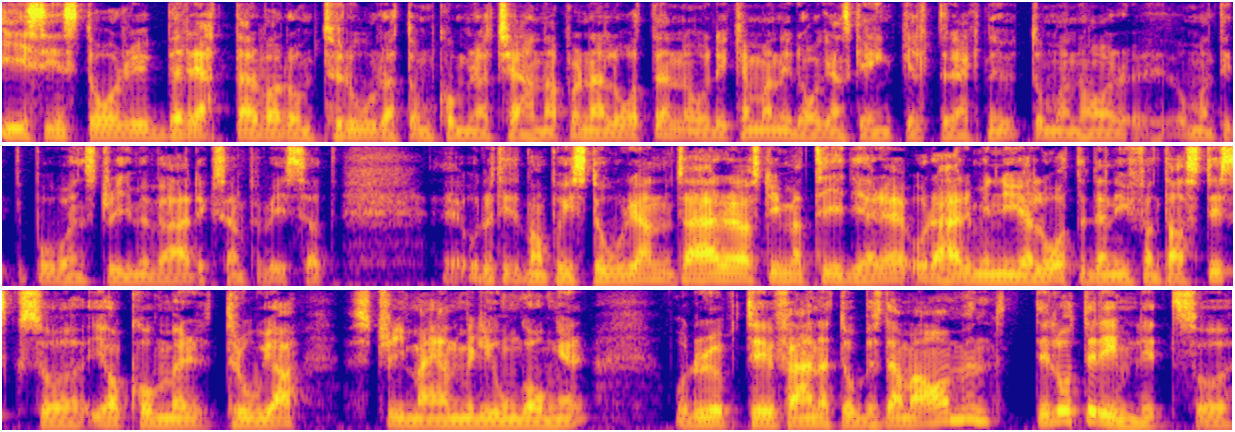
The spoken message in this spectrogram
i sin story berättar vad de tror att de kommer att tjäna på den här låten och det kan man idag ganska enkelt räkna ut om man, har, om man tittar på vad en stream är värd exempelvis. Att, eh, och då tittar man på historien. Så här har jag streamat tidigare och det här är min nya låt den är ju fantastisk så jag kommer, tror jag, streama en miljon gånger. Och då är det upp till fanet att bestämma, ja men det låter rimligt. Så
